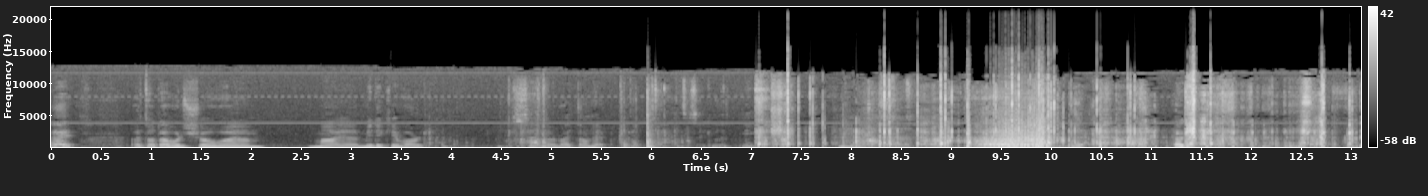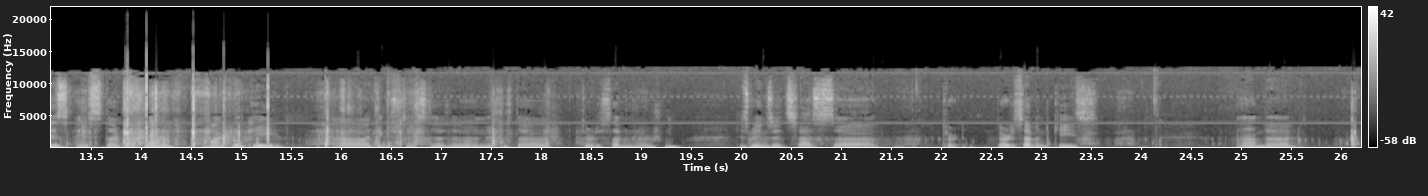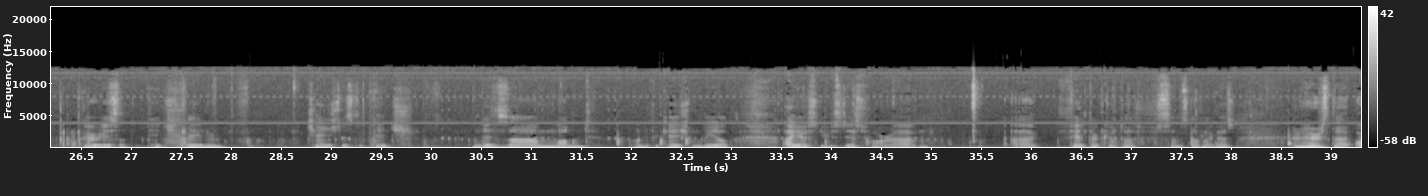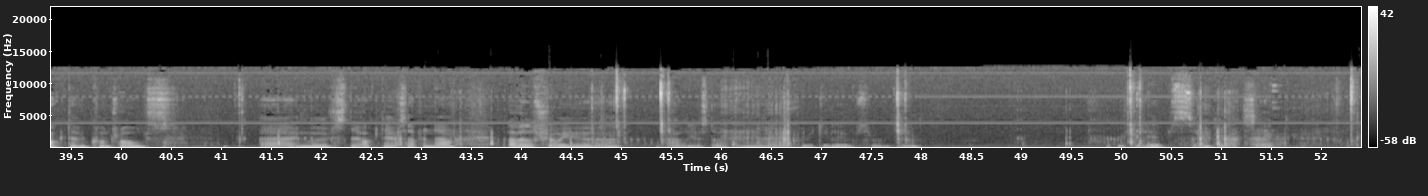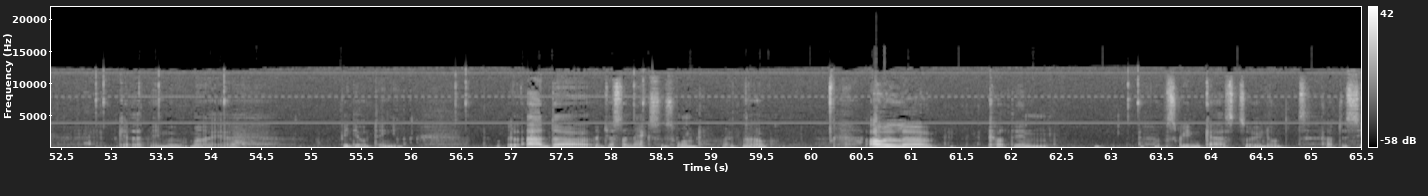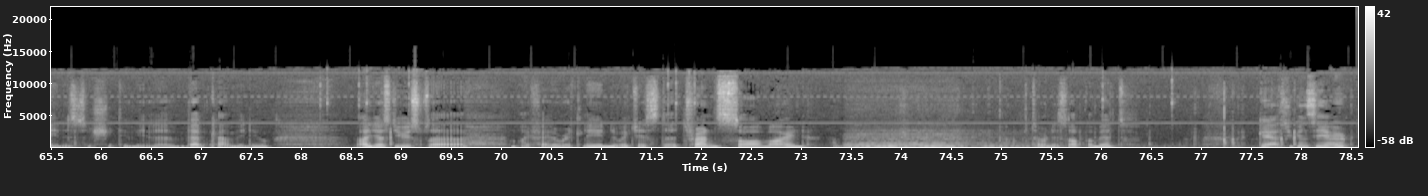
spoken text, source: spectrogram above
Hey, I thought I would show um, my uh, MIDI keyboard. It's uh, right down here. Second, let me. Okay. This is the Korg MicroKey. Uh, I think it's just uh, this is the 37 version. This means it has uh, 37 keys. And uh, here is a pitch fader. Changes to pitch. And this is a mod modification wheel. I just use this for um, uh, filter cutoffs and stuff like this. And here's the octave controls. Uh, it moves the octaves up and down. I will show you. Uh, I'll just open uh, Fruity Loops right here. Fruity Loops. Okay, see. Okay, let me move my uh, video thingy. We'll add uh, just a Nexus one right now. I will uh, cut in a screencast so you don't have to see this shitty uh, webcam video. I'll just use uh, my favorite lead, which is the Transsaw Wide. Turn this up a bit. Okay, as you can see here.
